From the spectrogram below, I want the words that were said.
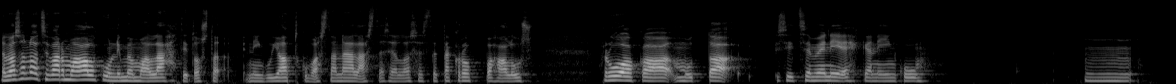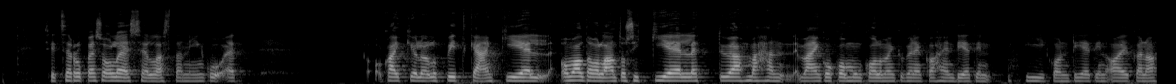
No mä sanoin, että se varmaan alkuun nimenomaan lähti tuosta niin jatkuvasta nälästä sellaisesta, että kroppa halusi ruokaa, mutta sitten se meni ehkä niin kuin, mm, sitten se rupesi olemaan sellaista, niin kuin, että kaikki oli ollut pitkään kiel, omalla tavallaan tosi kiellettyä. Mähän, mä en koko mun 32 dietin, viikon dietin aikana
